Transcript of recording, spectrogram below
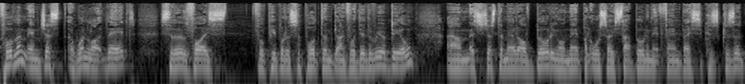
for them. And just a win like that solidifies for people to support them going forward. They're the real deal. Um, it's just a matter of building on that, but also start building that fan base because it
